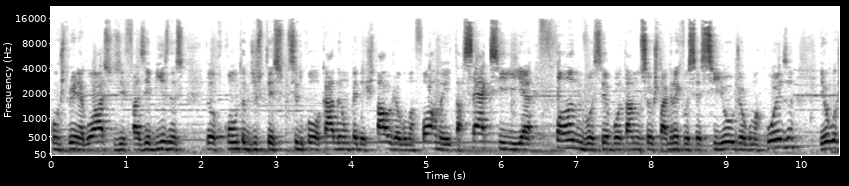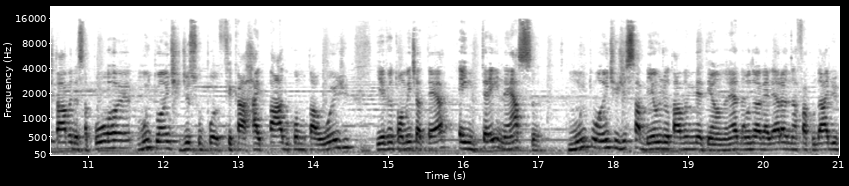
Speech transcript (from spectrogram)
construir negócios e fazer business por conta disso ter sido colocado num pedestal de alguma forma e tá sexy e é fun você botar no seu Instagram que você é CEO de alguma coisa. Eu gostava dessa porra muito antes disso ficar hypado como tá hoje e eventualmente até entrei nessa muito antes de saber onde eu estava me metendo, né? Quando a galera na faculdade,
